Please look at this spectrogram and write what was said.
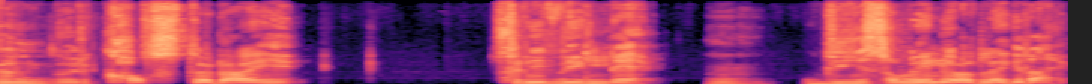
underkaster deg frivillig de som vil ødelegge deg.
